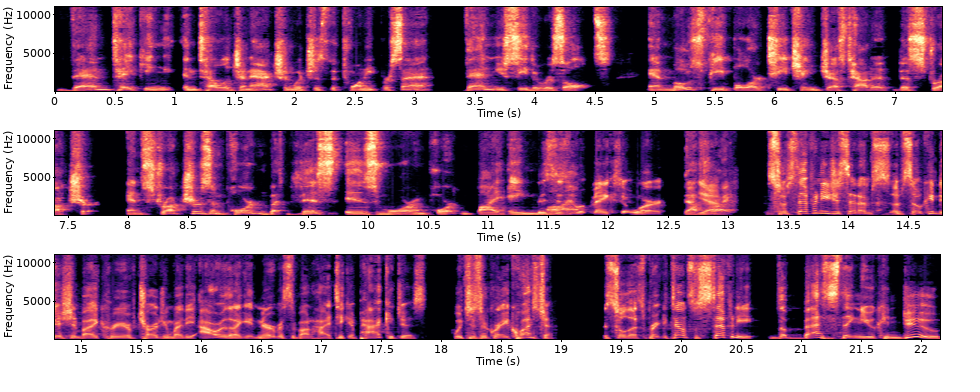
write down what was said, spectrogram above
Then taking intelligent action which is the 20% then you see the results and most people are teaching just how to the structure. And structure is important, but this is more important by a This mile. is what makes it work. That's yeah. right. So Stephanie just said, I'm, I'm so conditioned by a career of charging by the hour that I get nervous about high ticket packages, which is a great question. So let's break it down. So Stephanie, the best thing you can do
